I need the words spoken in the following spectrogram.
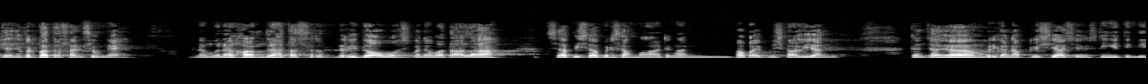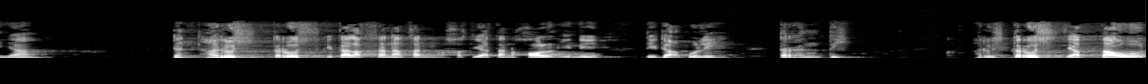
hanya perbatasan sungai. Namun Alhamdulillah atas ridho Allah Subhanahu Wa saya bisa bersama dengan Bapak Ibu sekalian dan saya memberikan apresiasi yang setinggi tingginya dan harus terus kita laksanakan kegiatan hall ini tidak boleh terhenti. harus terus setiap tahun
